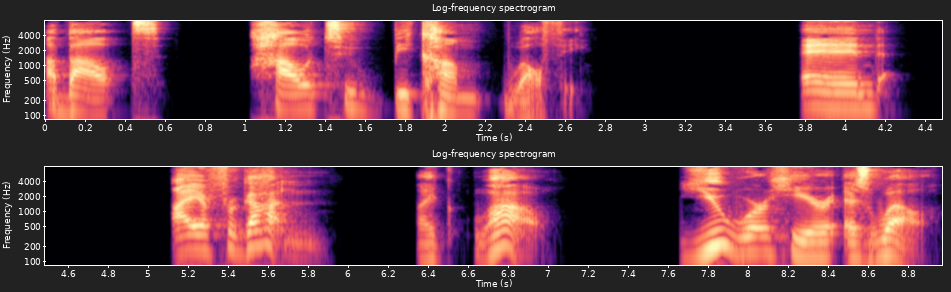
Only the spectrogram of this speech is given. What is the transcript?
about how to become wealthy. And I have forgotten, like, wow, you were here as well.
